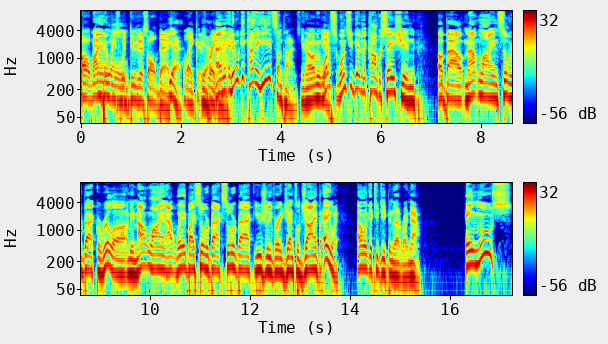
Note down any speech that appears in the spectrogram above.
Oh, my animal- boys would do this all day. Yeah, Like yeah. right now. and it would get kind of heated sometimes. You know, I mean, Yeah. once once you get into the conversation about mountain lion, silverback gorilla. I mean, mountain lion outweighed by silverback, silverback usually very gentle giant. But anyway, I don't want to get too deep into that right now. A moose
